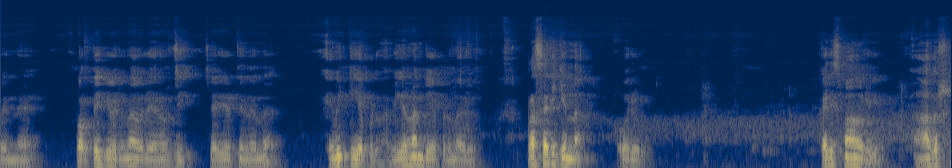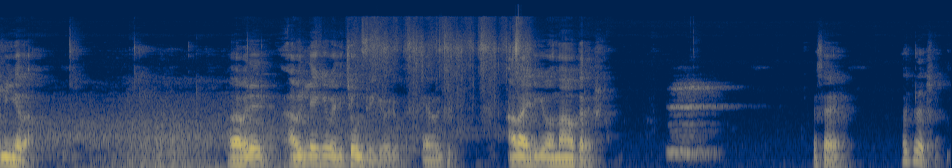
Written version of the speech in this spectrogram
പിന്നെ പുറത്തേക്ക് വരുന്ന ഒരു എനർജി ശരീരത്തിൽ നിന്ന് എമിറ്റ് ചെയ്യപ്പെടുന്ന വികിരണം ചെയ്യപ്പെടുന്ന ഒരു പ്രസരിക്കുന്ന ഒരു കരിസ്മ എന്ന് പറയും ആകർഷണീയത. അത് അവരെ അവരിലേക്ക് വലിച്ചുകൊണ്ടിരിക്കും ഒരു എനർജി അതായിരിക്കും ഒന്നാമത്തെ ലക്ഷണം. മനസ്സിലായോ? അതൊക്കെ ലക്ഷണം.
